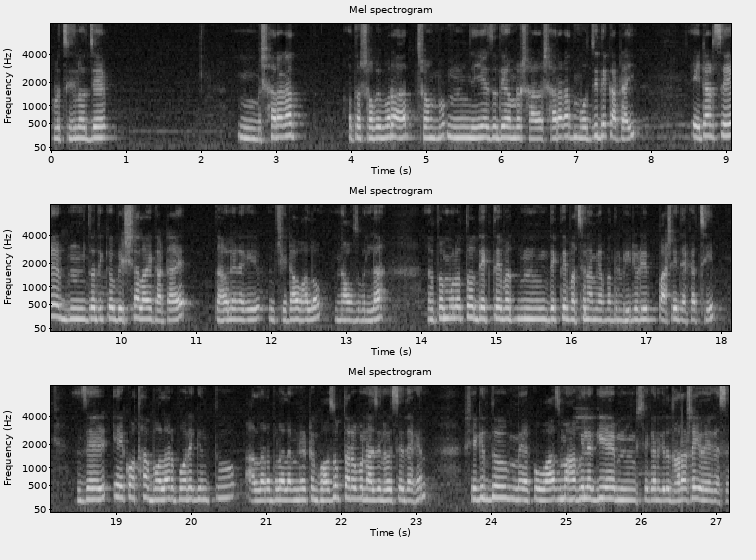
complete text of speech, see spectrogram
করেছিল যে সারা রাত অর্থাৎ সবে বরাত নিয়ে যদি আমরা সারা সারা রাত মসজিদে কাটাই, এটার চেয়ে যদি কেউ বিশ্বালয়ে কাটায়, তাহলে নাকি সেটাও ভালো। নওয়াজবিল্লাহ তো মূলত দেখতে দেখতে পাচ্ছেন আমি আপনাদের ভিডিওটির পাশেই দেখাচ্ছি, যে এ কথা বলার পরে কিন্তু আল্লাহ রবুল আলমিনের একটা গজব তার উপর নাজিল হয়েছে, দেখেন। সে কিন্তু এক ওয়াজ মাহাবিলে গিয়ে সেখানে কিন্তু ধরাশায়ী হয়ে গেছে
